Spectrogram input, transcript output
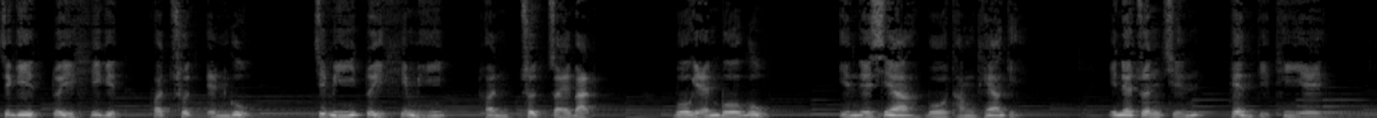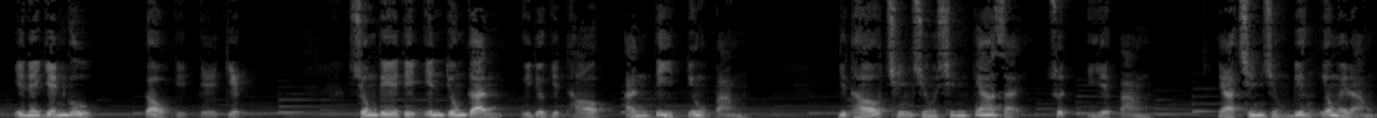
即日对迄日发出言语，即暝对迄暝传出灾难，无言无语，因的声无通听见，因的尊情遍伫天下，因的言语到伫地极。上帝伫因中间为着日头安置帐房，日头亲像新竞赛出伊的房，也亲像领养的人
